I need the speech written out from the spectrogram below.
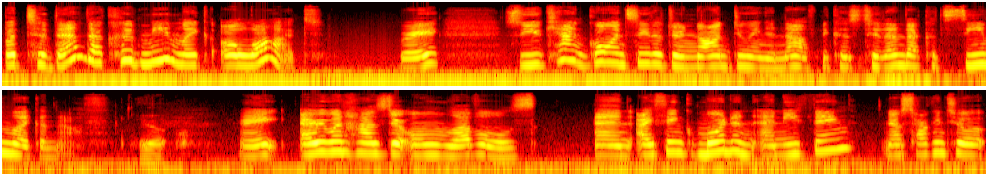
but to them that could mean like a lot, right? So you can't go and say that they're not doing enough because to them that could seem like enough, Yeah. right? Everyone has their own levels. And I think more than anything, and I was talking to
